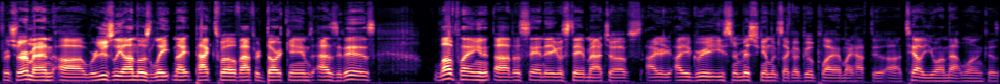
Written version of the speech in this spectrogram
For sure, man. Uh, we're usually on those late night Pac-12 after dark games as it is. Love playing in uh, those San Diego State matchups. I I agree. Eastern Michigan looks like a good play. I might have to uh, tail you on that one because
